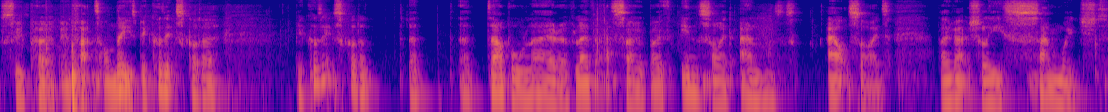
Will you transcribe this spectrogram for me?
superb. In fact on these because it's got a because it's got a, a, a double layer of leather so both inside and outside they've actually sandwiched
